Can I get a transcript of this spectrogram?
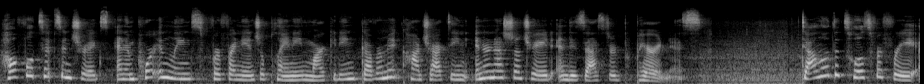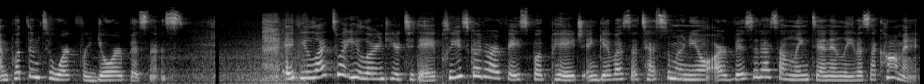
helpful tips and tricks, and important links for financial planning, marketing, government contracting, international trade, and disaster preparedness. Download the tools for free and put them to work for your business. If you liked what you learned here today, please go to our Facebook page and give us a testimonial or visit us on LinkedIn and leave us a comment.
